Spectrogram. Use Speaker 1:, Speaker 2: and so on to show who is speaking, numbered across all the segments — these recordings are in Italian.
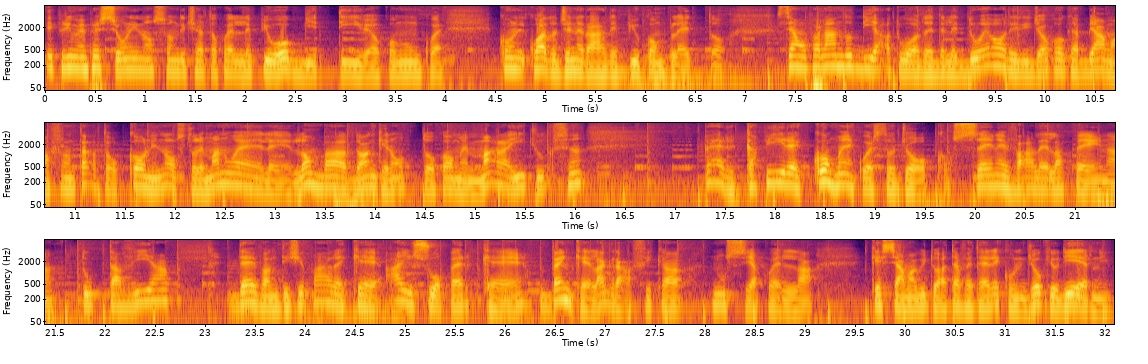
Speaker 1: le prime impressioni non sono di certo quelle più obiettive o comunque con il quadro generale più completo. Stiamo parlando di Outward e delle due ore di gioco che abbiamo affrontato con il nostro Emanuele Lombardo, anche noto come Mara Ichux, per capire com'è questo gioco, se ne vale la pena. Tuttavia, devo anticipare che ha il suo perché, benché la grafica non sia quella che siamo abituati a vedere con i giochi odierni.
